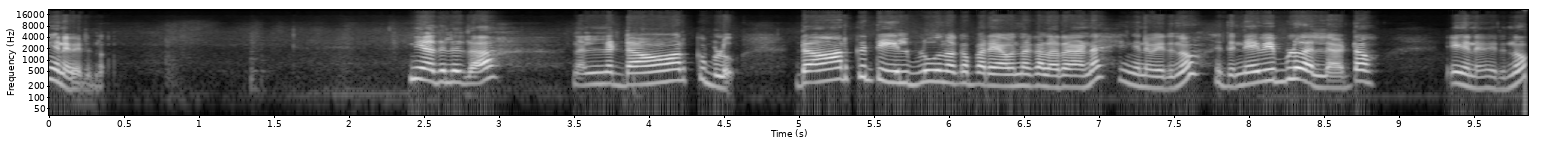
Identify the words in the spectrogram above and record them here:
ഇങ്ങനെ വരുന്നു. ഇനി അതിലിതാ നല്ല dark blue dark teal blue എന്നൊക്കെ പറയാവുന്ന കളറാണ് ഇങ്ങനെ വരുന്നു. ഇത് നേവി ബ്ലൂ അല്ല കേട്ടോ. ഇങ്ങനെ വരുന്നു.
